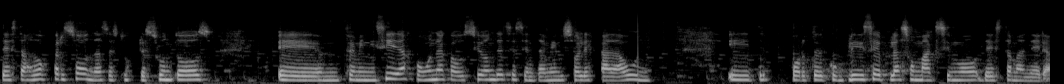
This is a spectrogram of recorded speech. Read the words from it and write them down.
de estas dos personas, estos presuntos eh, feminicidas, con una caución de 60 mil soles cada uno, y por cumplirse el plazo máximo de esta manera.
